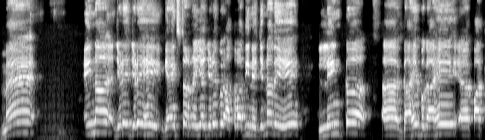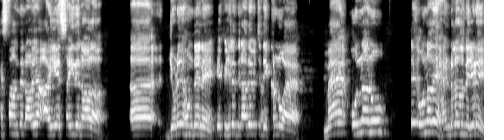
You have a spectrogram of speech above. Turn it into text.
ਮੈਂ ਇਹਨਾਂ ਜਿਹੜੇ ਜਿਹੜੇ ਇਹ ਗੈਂਗਸਟਰ ਨੇ ਜਾਂ ਜਿਹੜੇ ਕੋਈ ਅੱਤਵਾਦੀ ਨੇ, ਜਿਨ੍ਹਾਂ ਦੇ ਲਿੰਕ ਗਾਹੇ ਬਗਾਹੇ ਪਾਕਿਸਤਾਨ ਦੇ ਨਾਲ ਜਾਂ ਆਈਐਸਆਈ ਦੇ ਨਾਲ ਜੁੜੇ ਹੁੰਦੇ ਨੇ, ਇਹ ਪਿਛਲੇ ਦਿਨਾਂ ਦੇ ਵਿੱਚ ਦੇਖਣ ਨੂੰ ਆਇਆ। ਮੈਂ ਉਹਨਾਂ ਨੂੰ ਤੇ ਉਹਨਾਂ ਦੇ ਹੈਂਡਲਰਸ ਨੇ ਜਿਹੜੇ,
